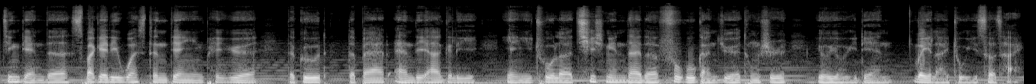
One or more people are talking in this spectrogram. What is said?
经典的 Spaghetti Western 电影配乐《The Good, the Bad and the Ugly》演绎出了七十年代的复古感觉，同时又有一点未来主义色彩。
